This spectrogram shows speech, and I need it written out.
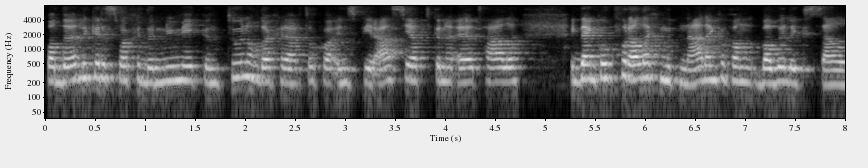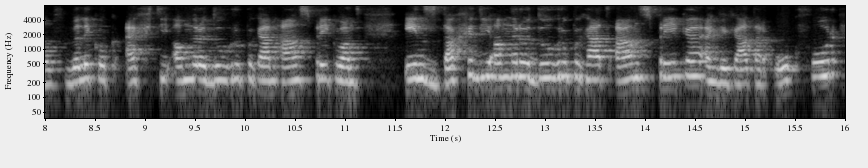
wat duidelijker is wat je er nu mee kunt doen, of dat je daar toch wat inspiratie hebt kunnen uithalen. Ik denk ook vooral dat je moet nadenken van wat wil ik zelf? Wil ik ook echt die andere doelgroepen gaan aanspreken? Want eens dat je die andere doelgroepen gaat aanspreken en je gaat daar ook voor,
